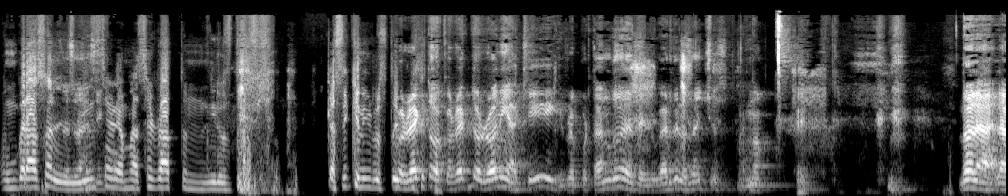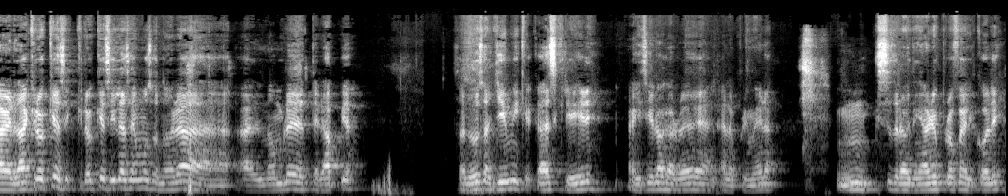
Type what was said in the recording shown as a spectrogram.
un brazo al Instagram, hace rato ni lo estoy Casi que ni lo estoy Correcto, correcto, Ronnie, aquí reportando desde el lugar de los hechos. No, no la, la, verdad creo que, creo que sí le hacemos honor al nombre de terapia. Saludos a Jimmy que acaba de escribir. Ahí sí lo agarré a, la primera. Un extraordinario profe del cole.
